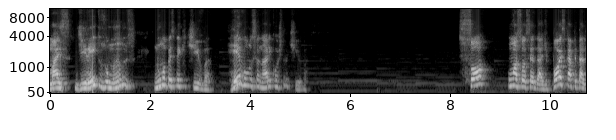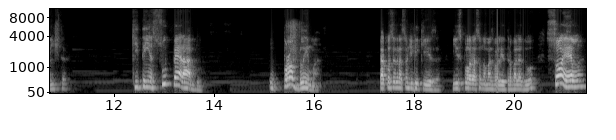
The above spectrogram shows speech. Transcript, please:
mas direitos humanos numa perspectiva revolucionária e construtiva. Só uma sociedade pós-capitalista que tenha superado o problema da concentração de riqueza e exploração da mais-valia do trabalhador, só ela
